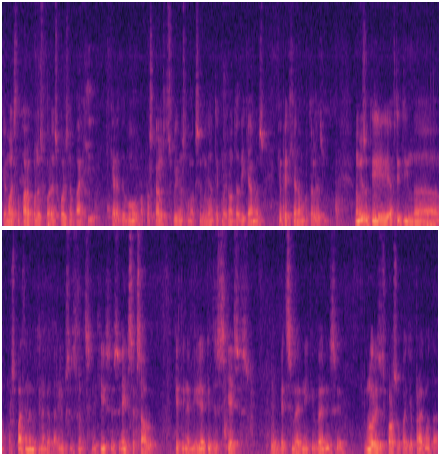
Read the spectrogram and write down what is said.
και μάλιστα πάρα πολλές φορές χωρίς να υπάρχει και ραντεβού, απροσκάλεστε του πήγαινε στο Μαξίμου για να τεκμηρώνουν τα δίκια μας και πετυχαίναμε αποτελέσματα. Νομίζω ότι αυτή την ε, προσπάθεια να μην την εγκαταλείψεις, να τη συνεχίσεις. Έχεις εξάλλου και την εμπειρία και τις σχέσεις με τη σημερινή κυβέρνηση. Γνωρίζεις πρόσωπα και πράγματα,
